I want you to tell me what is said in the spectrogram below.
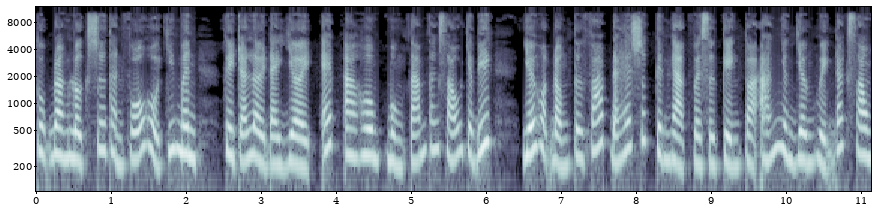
thuộc đoàn luật sư thành phố Hồ Chí Minh khi trả lời đại dời FA hôm mùng 8 tháng 6 cho biết, giới hoạt động tư pháp đã hết sức kinh ngạc về sự kiện Tòa án Nhân dân huyện Đắk Song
